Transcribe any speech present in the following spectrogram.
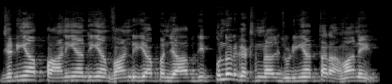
ਜਿਹੜੀਆਂ ਪਾਣੀਆਂ ਦੀਆਂ ਵੰਡ ਜਾਂ ਪੰਜਾਬ ਦੀ ਪੁਨਰਗਠਨ ਨਾਲ ਜੁੜੀਆਂ ਧਾਰਾਵਾਂ ਨੇ,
